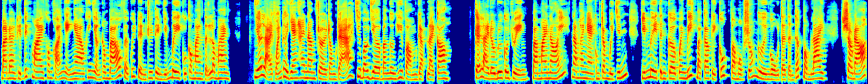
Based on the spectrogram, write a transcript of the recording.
bà Đoàn Thị Tuyết Mai không khỏi nghẹn ngào khi nhận thông báo về quyết định truy tìm Diễm My của Công an tỉnh Long An. Nhớ lại khoảng thời gian 2 năm trời ròng rã, chưa bao giờ bà ngừng hy vọng gặp lại con. Kể lại đầu đuôi câu chuyện, bà Mai nói năm 2019, Diễm My tình cờ quen biết bà Cao Thị Cúc và một số người ngụ tại tỉnh thất Bồng Lai. Sau đó,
